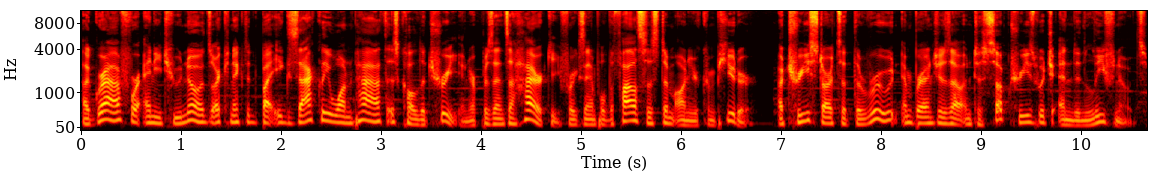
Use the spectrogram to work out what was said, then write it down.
A graph where any two nodes are connected by exactly one path is called a tree and represents a hierarchy, for example the file system on your computer. A tree starts at the root and branches out into subtrees which end in leaf nodes.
